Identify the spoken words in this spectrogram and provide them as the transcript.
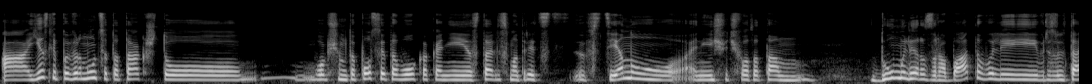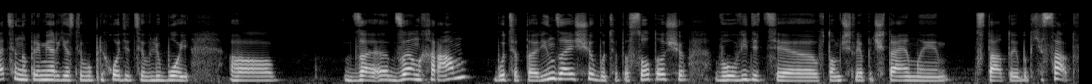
а если повернуть это так, что, в общем-то, после того, как они стали смотреть в стену, они еще чего-то там думали, разрабатывали, и в результате, например, если вы приходите в любой э, дзен-храм, будь это Ринза будь это Сотоши, вы увидите в том числе почитаемые статуи бодхисаттв.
